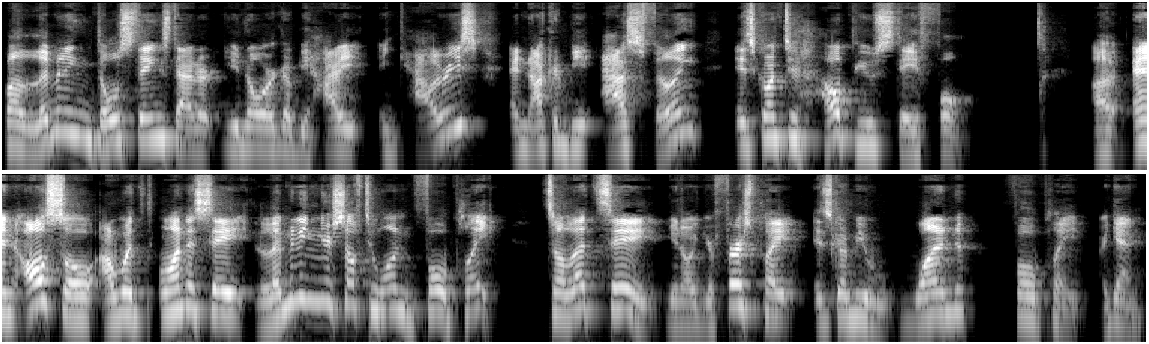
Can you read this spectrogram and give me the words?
but limiting those things that are you know are going to be high in calories and not going to be as filling is going to help you stay full. Uh, and also, I would want to say limiting yourself to one full plate. So let's say, you know, your first plate is going to be one full plate. Again,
